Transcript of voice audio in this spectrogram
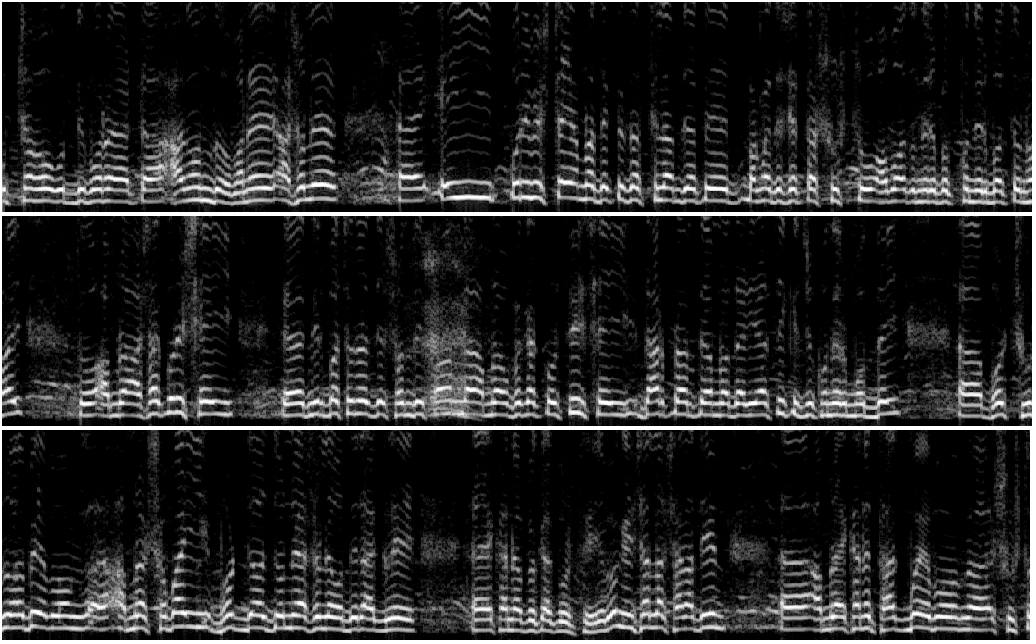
উৎসাহ, উদ্দীপনা, একটা আনন্দ। মানে আসলে এই পরিবেশটাই আমরা দেখতে চাচ্ছিলাম যাতে বাংলাদেশে একটা সুষ্ঠু, অবাধ, নিরপেক্ষ নির্বাচন হয়। তো আমরা আশা করি সেই নির্বাচনের যে সন্ধিক্ষণ আমরা অপেক্ষা করছি সেই দ্বার প্রান্তে আমরা দাঁড়িয়ে আছি। কিছুক্ষণের মধ্যেই ভোট শুরু হবে এবং আমরা সবাই ভোট দেওয়ার জন্য আসলে ওদের আগ্রহে এখানে অপেক্ষা করছি। এবং ইনশাল্লাহ সারাদিন আমরা এখানে থাকব এবং সুষ্ঠু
